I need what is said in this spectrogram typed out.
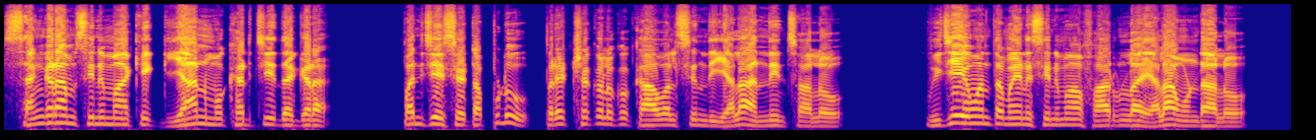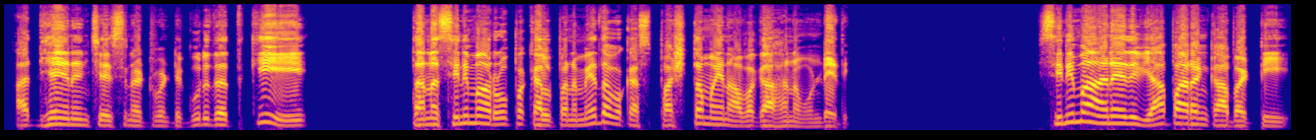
సంగ్రామ్ సినిమాకి గ్యాన్ ముఖర్జీ దగ్గర పనిచేసేటప్పుడు ప్రేక్షకులకు కావలసింది ఎలా అందించాలో విజయవంతమైన సినిమా ఫార్ములా ఎలా ఉండాలో అధ్యయనం చేసినటువంటి గురుదత్కి తన సినిమా రూపకల్పన మీద ఒక స్పష్టమైన అవగాహన ఉండేది. సినిమా అనేది వ్యాపారం కాబట్టి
